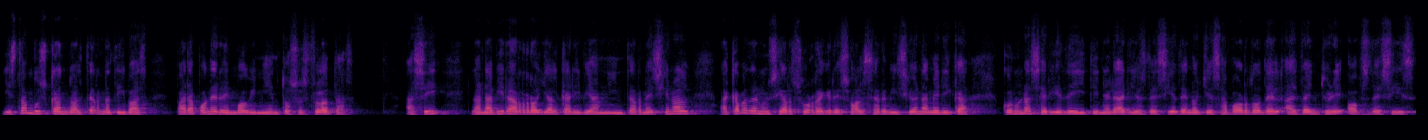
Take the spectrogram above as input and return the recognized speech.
y están buscando alternativas para poner en movimiento sus flotas. Así, la naviera Royal Caribbean International acaba de anunciar su regreso al servicio en América con una serie de itinerarios de siete noches a bordo del Adventure of the Seas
